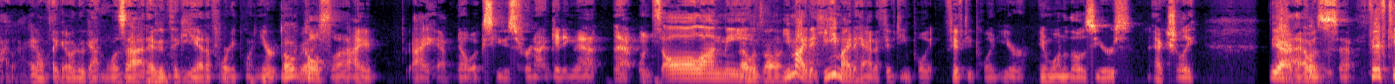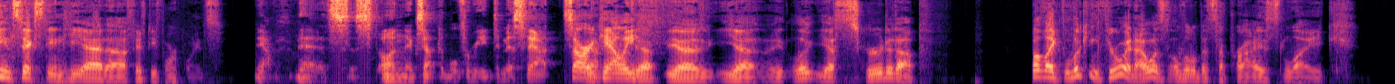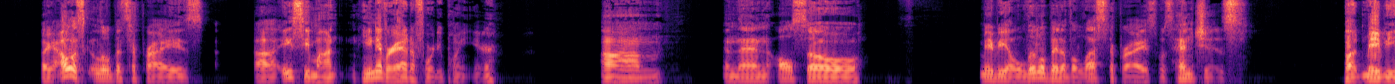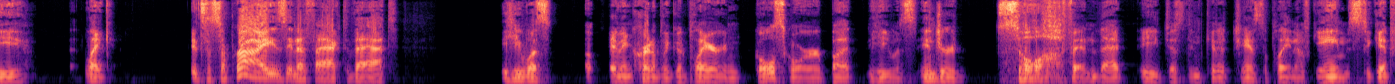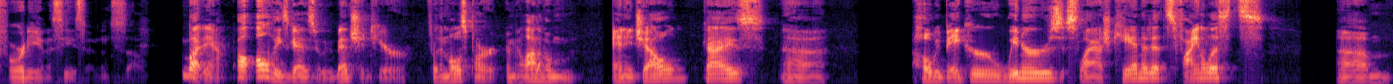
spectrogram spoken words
I, I don't think I would have gotten Lizotte. I didn't think he had a 40 point year. Oh, really? I I have no excuse for not getting that. That one's all on me. That one's all on he might he might have had a 15 point 50 point year in one of those years actually. Yeah, I was uh, 15 16 he had uh 54 points yeah, it's just unacceptable for me to miss that. Sorry, Yeah. Kalle. yeah yeah yeah look yeah screwed it up but like looking through it i was a little bit surprised like like i was a little bit surprised uh Eyssimont he never had a 40 point year um and then also maybe a little bit of a less surprise was Hentges but maybe like it's a surprise in a fact that he was an incredibly good player and goal scorer, but he was injured so often that he just didn't get a chance to play enough games to get 40 in a season. So But yeah, all, all these guys we mentioned here, for the most part, I mean, a lot of them NHL guys, uh, Hobey Baker winners slash candidates, finalists. Um,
